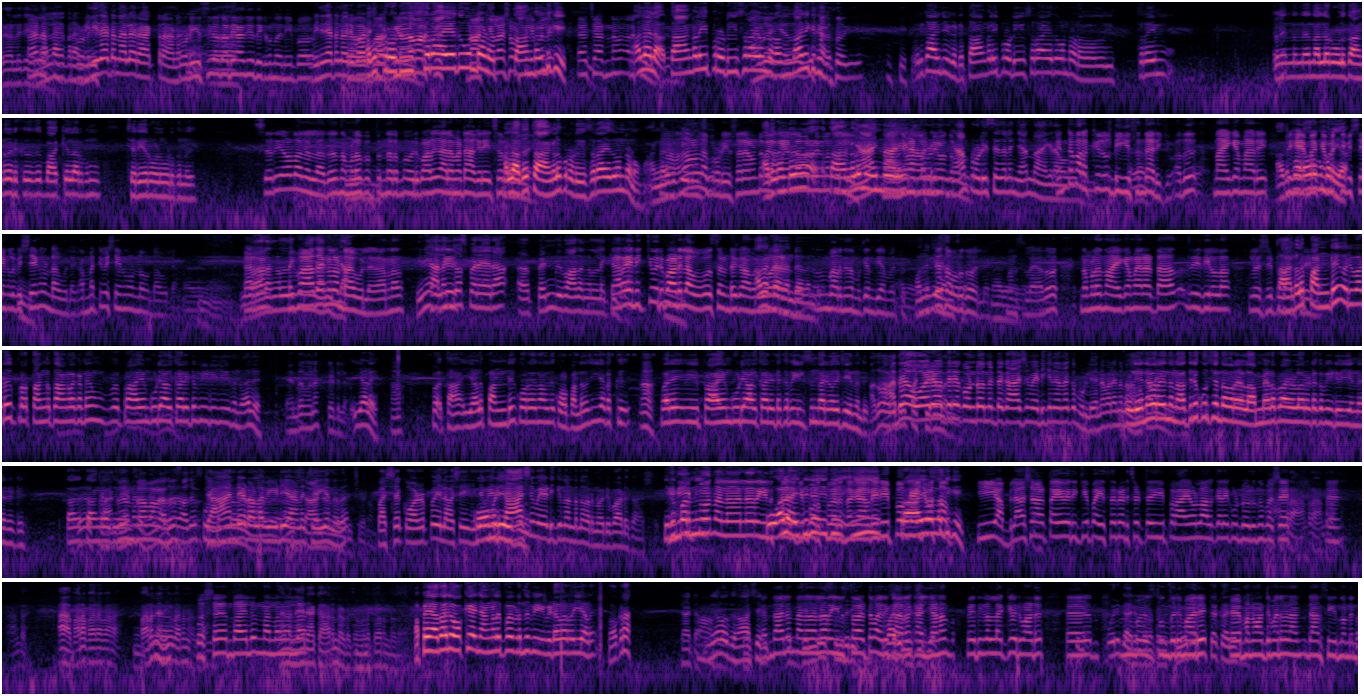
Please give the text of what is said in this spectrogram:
നല്ലൊരു ആക്ടറാണ് പ്രൊഡ്യൂസ് ചെയ്തതാണ് ഞാൻ ചെയ്തിരിക്കുന്നത്. ഇനിയിപ്പോ വിനീതേട്ടൻ ഒരുപാട് പ്രൊഡ്യൂസർ ആയതുകൊണ്ടാണോ? ബാക്കിയുള്ള താങ്കൾ film ൽ നിക്ക് ചേട്ടന് അല്ല അല്ല താങ്കൾ ഈ പ്രൊഡ്യൂസർ ആയതുകൊണ്ടാണോ? എന്നാ നിക്ക് നിക്ക്. ഒരു കാര്യം ചോദിക്കട്ടെ? താങ്കൾ ഈ പ്രൊഡ്യൂസർ ആയതുകൊണ്ടാണോ? ഇത്രയും നല്ല റോൾ താങ്കൾ എടുക്കുന്നത്? ബാക്കി എല്ലാവർക്കും ചെറിയ റോൾ കൊടുക്കുന്നത്? ചെറിയ റോളല്ല അത് നമ്മൾ ഒരുപാട് കാലമായിട്ട് ആഗ്രഹിച്ച അല്ല അത് താങ്കൾ പ്രൊഡ്യൂസർ ആയതുകൊണ്ടാണോ? അങ്ങനെ പ്രൊഡ്യൂസർ അതുകൊണ്ട് താങ്കൾ ഞാൻ പ്രൊഡ്യൂസ് ചെയ്താലും ഞാൻ എന്റെ വർക്കുകൾ ഡീസന്റ് ആയിരിക്കും. അത് കമ്മിറ്റി വിഷയങ്ങൾ വിഷയങ്ങൾ ഉണ്ടാവില്ല കമ്മിറ്റി വിഷയങ്ങളൊന്നും ഉണ്ടാവില്ല വിവാദങ്ങൾ. ഉണ്ടാവില്ല കാരണം ഇനി അലൻ ജോസ് പെരേര പെൺ വിവാദങ്ങളിലേക്ക് കാരണം എനിക്ക് ഒരുപാട് ലവേഴ്സ് ഉണ്ട് കാമുകന്മാരുണ്ട്. പറഞ്ഞ് നമുക്ക് എന്ത് ചെയ്യാൻ പറ്റും? എന്റെ സൗഹൃദമല്ലേ. മനസ്സിലായി. അതോ നമ്മൾ നായികമാരായിട്ട് ആ രീതിയിലുള്ള റിലേഷൻഷിപ്പ് താങ്കൾ പണ്ട് ഒരുപാട് താങ്കളെ കണ്ട പ്രായം കൂടി ആൾക്കാരായിട്ട് വീഡിയോ ചെയ്യുന്നുണ്ട് അല്ലേ? എന്താ മോനെ? കേട്ടില്ല. ഇയാളെ? ഇയാൾ പണ്ട് കുറെ നാൾ പണ്ട് ഈ ഇടയ്ക്ക് വരെ ഈ പ്രായം കൂടി ആൾക്കാരായിട്ടൊക്കെ റീൽസും കാര്യങ്ങളൊക്കെ ചെയ്യുന്നുണ്ട്. അത് ഓരോരുത്തരെ കൊണ്ടുവന്നിട്ട് കാശ് മേടിക്കുന്നതെന്നൊക്കെ പുള്ളി തന്നെ പുള്ളി തന്നെ പറയുന്നുണ്ട് പറയുന്നുണ്ട്. അതിനെ കുറിച്ച് എന്താ പറയാനുള്ളത്? അമ്മയുടെ പ്രായമുള്ളവരായിട്ടൊക്കെ വീഡിയോ ചെയ്യുന്നവരായിട്ട് സ്റ്റാൻഡേർഡ് ഉള്ള വീഡിയോ ആണ് ചെയ്യുന്നത്. പക്ഷെ കുഴപ്പമില്ല. പക്ഷെ ഇതിന്. കാശ് മേടിക്കുന്നുണ്ടെന്ന് പറഞ്ഞു ഒരുപാട് കാശ്. ഇതും ഈ അഭിലാഷ് ആട്ടയവരിക്ക് പൈസ മേടിച്ചിട്ട് ഈ പ്രായമുള്ള ആൾക്കാരെ കൊണ്ടുവരുന്നു. പക്ഷെ പക്ഷെ എന്തായാലും നല്ല നല്ല അപ്പൊ ഏതായാലും ഓക്കെ ഞങ്ങളിപ്പോ ഇവിടുന്ന് വിട പറയുകയാണ് നോക്കടാ. എന്തായാലും നല്ല നല്ല റീൽസ് ആയിട്ട് വരും കാരണം കല്യാണ വേദികളിലൊക്കെ ഒരുപാട് സുന്ദരിമാര് മണവാട്ടിമാര് ഡാൻസ് ചെയ്യുന്നുണ്ട്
